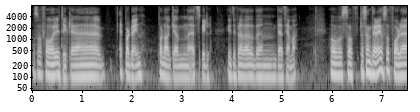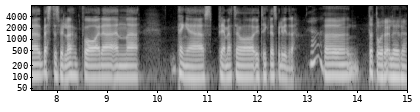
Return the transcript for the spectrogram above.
Og så får utviklere et par døgn på å lage en, et spill ut ifra det, det, det temaet. Og så presenterer de, og så får det beste spillet får en pengepremie til å utvikle spillet videre. Ja. Uh, dette året, eller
